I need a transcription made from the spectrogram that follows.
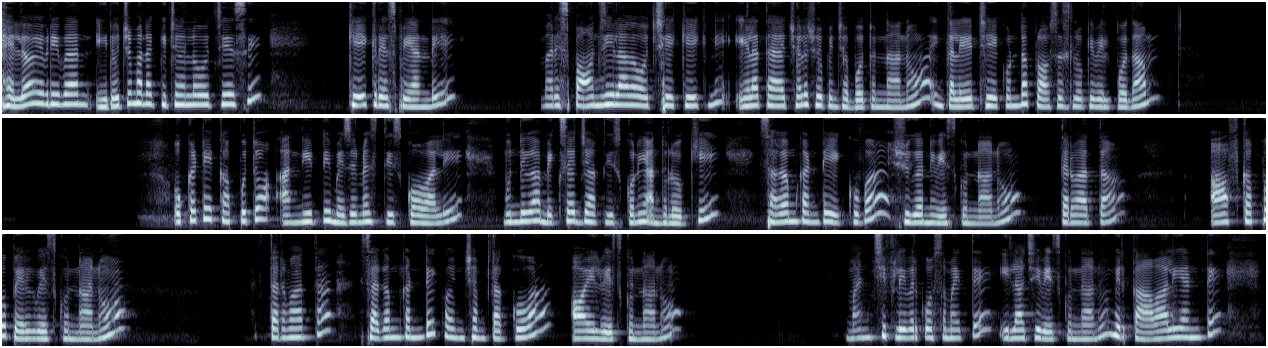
Hello everyone ఈరోజు మన కిచెన్లో వచ్చేసి కేక్ రెసిపీ అండి. మరి స్పాంజీ లాగా వచ్చే కేక్ని ఎలా తయారు చేయాలో చూపించబోతున్నాను. ఇంకా లేట్ చేయకుండా ప్రాసెస్లోకి వెళ్ళిపోదాం. ఒకటే కప్పుతో అన్నిటిని మెజర్మెంట్స్ తీసుకోవాలి. ముందుగా మిక్సర్ జార్ తీసుకొని అందులోకి సగం కంటే ఎక్కువ షుగర్ని వేసుకున్నాను. తర్వాత హాఫ్ కప్పు పెరుగు వేసుకున్నాను. తర్వాత సగం కంటే కొంచెం తక్కువ ఆయిల్ వేసుకున్నాను. మంచి ఫ్లేవర్ కోసం అయితే ఇలాచీ వేసుకున్నాను. మీరు కావాలి అంటే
